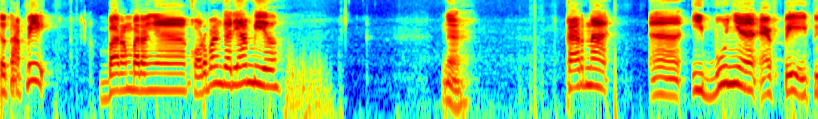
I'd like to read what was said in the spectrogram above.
tetapi barang-barangnya korban gak diambil. Nah, karena uh, ibunya FP itu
